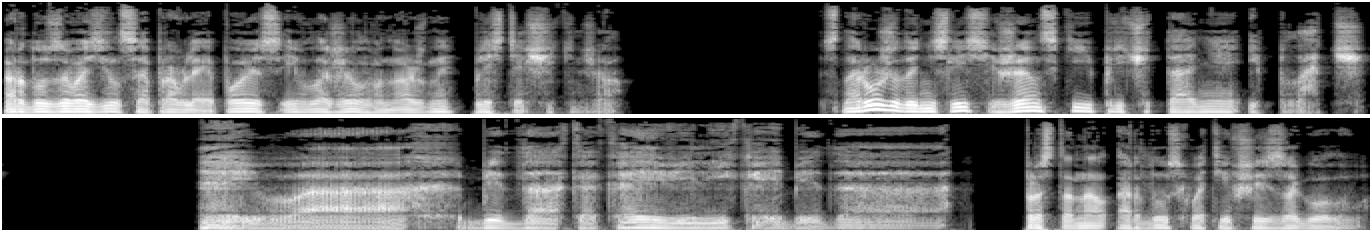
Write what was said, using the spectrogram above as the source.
Орду завозился, оправляя пояс, и вложил в ножны блестящий кинжал. Снаружи донеслись женские причитания и плач. — Эй, вах, беда, какая великая беда! — простонал Орду, схватившись за голову.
